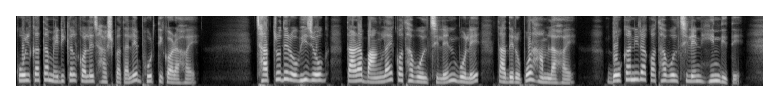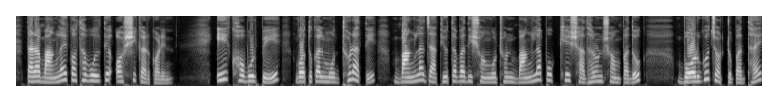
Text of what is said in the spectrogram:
কলকাতা মেডিকেল কলেজ হাসপাতালে ভর্তি করা হয়। ছাত্রদের অভিযোগ, তারা বাংলায় কথা বলছিলেন বলে তাদের ওপর হামলা হয়। দোকানিরা কথা বলছিলেন হিন্দিতে। তারা বাংলায় কথা বলতে অস্বীকার করেন। এ খবর পেয়ে গতকাল মধ্যরাতে বাংলা জাতীয়তাবাদী সংগঠন বাংলা পক্ষের সাধারণ সম্পাদক বর্গ চট্টোপাধ্যায়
